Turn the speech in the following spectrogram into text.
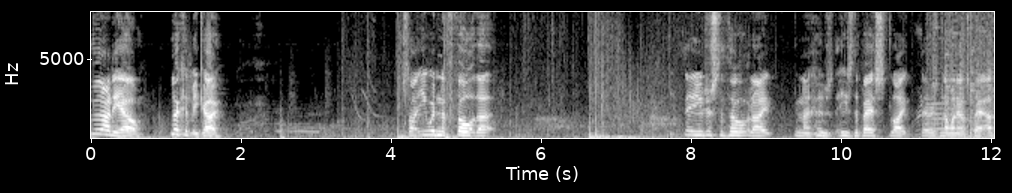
Bloody hell. Look at me go. It's like you wouldn't have thought that. You just thought, like, you know, who's he's the best, like, there is no one else better.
